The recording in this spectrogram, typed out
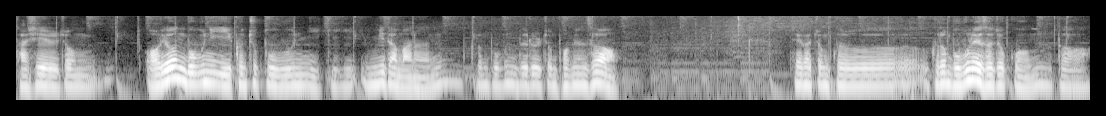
사실 좀 어려운 부분이 이 건축 부분입니다만은 그런 부분들을 좀 보면서 제가 좀 그, 그런 부분에서 조금 더,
